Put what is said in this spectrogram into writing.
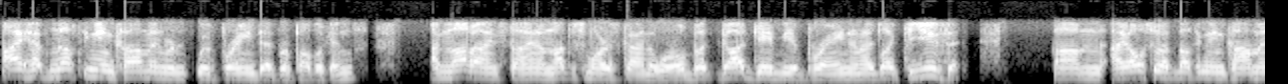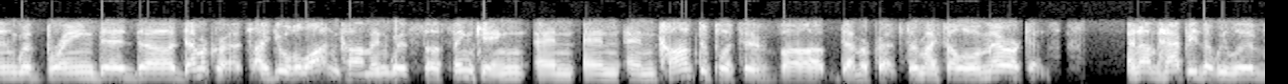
I have nothing in common with brain dead Republicans. I'm not Einstein. I'm not the smartest guy in the world, but God gave me a brain, and I'd like to use it. Um, I also have nothing in common with brain dead uh, Democrats. I do have a lot in common with uh, thinking and and and contemplative uh, Democrats. They're my fellow Americans, and I'm happy that we live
